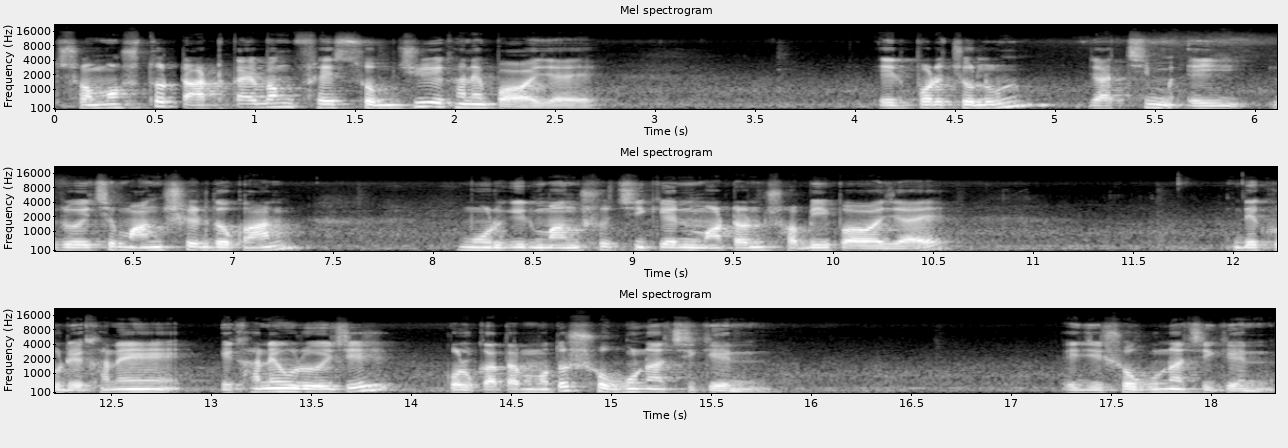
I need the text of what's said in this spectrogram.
সমস্ত টাটকা এবং ফ্রেশ সবজিও এখানে পাওয়া যায়। এরপরে চলুন, যাচ্ছি এই রয়েছে মাংসের দোকান। মুরগির মাংস, চিকেন, মাটন সবই পাওয়া যায়। দেখুন, এখানে, এখানেও রয়েছে কলকাতার মতো সগুনা চিকেন। এই যে সগুনা চিকেন।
